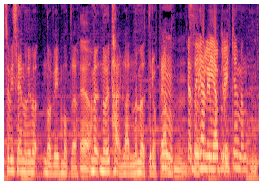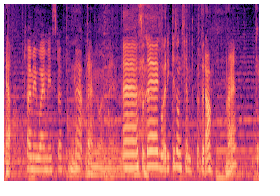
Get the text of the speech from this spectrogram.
så vi ser når vi, når vi på en måte Ja. Når timelinene møter opp igjen. Mm. Ja, Så- jeg vet jo ikke, men Timey wimey stuff. ja. Timey. Eh, Så det går ikke sånn kjempebra. Nei?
